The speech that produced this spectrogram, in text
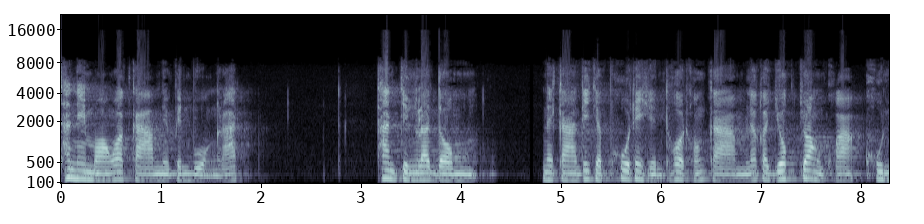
ท่านให้มองว่ากามเนี่ยเป็นบ่วงรัด ท่านจึงระดมในการที่จะพูดให้เห็นโทษของกาม แล้วก็ยกย่องความคุณ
